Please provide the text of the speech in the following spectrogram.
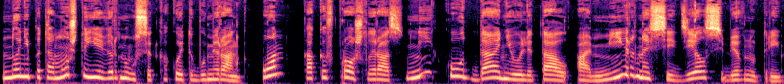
но не потому, что ей вернулся какой-то бумеранг. Он, как и в прошлый раз, никуда не улетал, а мирно сидел себе внутри.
